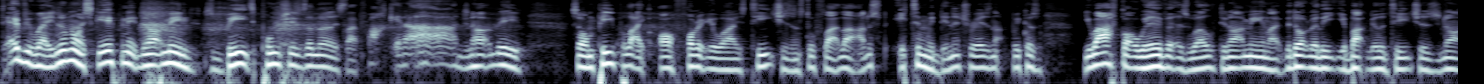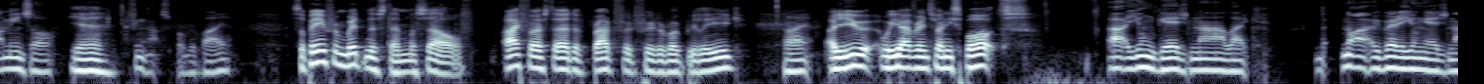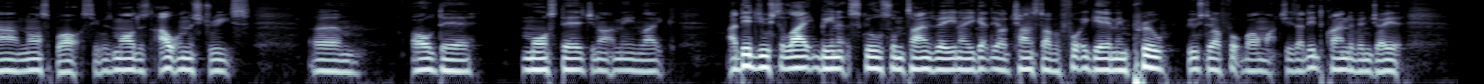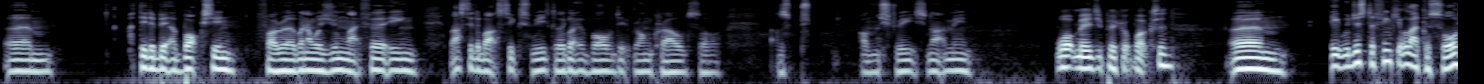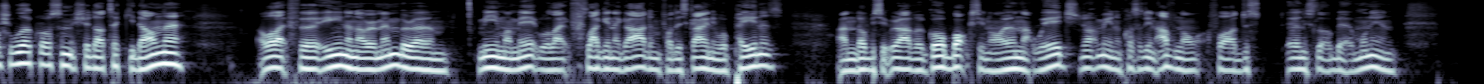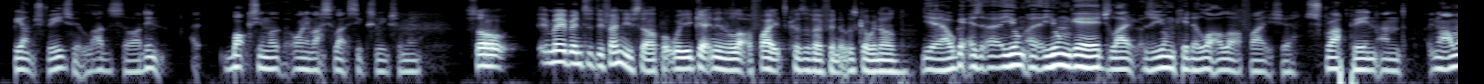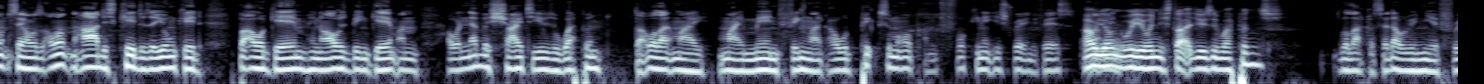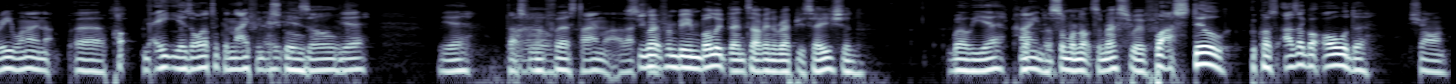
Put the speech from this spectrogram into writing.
Everywhere, you don't know escaping it. Do you know what I mean? Just beats, punches, and it's like fucking ah. Do you know what I mean? So on people like authority wise teachers and stuff like that, I just hit them with dinner trays and that because you half got away with it as well. Do you know what I mean? Like they don't really eat you back the other teachers. Do You know what I mean? So Yeah. I think that's probably why. So being from Widnes, then myself, I first heard of Bradford through the rugby league. Right. Are you? Were you ever into any sports? At a young age now, like not at a very young age now, no sports. It was more just out on the streets, um, all day, most days. Do you know what I mean? Like I did used to like being at school sometimes where you know you get the odd chance to have a footy game in PRU. We used to have football matches. I did kind of enjoy it. Um, I did a bit of boxing for uh, when I was young, like 13. Lasted about six weeks because I got involved in wrong crowd. So I was on the streets, you know what I mean? What made you pick up boxing? Um, it was just, I think it was like a social worker or something. Should I take you down there? I was like 13 and I remember um, me and my mate were like flagging a garden for this guy and he were paying us. And obviously we'd either go boxing or earn that wage, you know what I mean? And because I didn't have no, I thought I'd just earn this little bit of money and be on the streets with lads. So I didn't, boxing only lasted like six weeks for me. So it may have been to defend yourself, but were you getting in a lot of fights because of everything that was going on? Yeah, I'll get as a young at a young age, like as a young kid, a lot a lot of fights, yeah, scrapping, and you know I won't say I was I wasn't the hardest kid as a young kid, but our game, you know, I was being game, and I was never shy to use a weapon. That was like my my main thing. Like I would pick someone up and fucking hit you straight in your face. How I young mean, were you when you started using weapons? well, like I said, I was in year three when I uh, eight years old. I took a knife into Eight school. years old. Yeah, yeah. That's Wow. the first time that I've So you actually. went from being bullied then to having a reputation, well, yeah, kind Not- of. someone not to mess with. But I still, because as I got older, Sean,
